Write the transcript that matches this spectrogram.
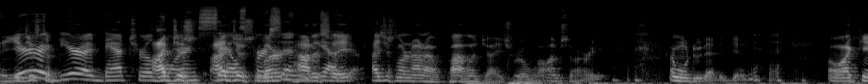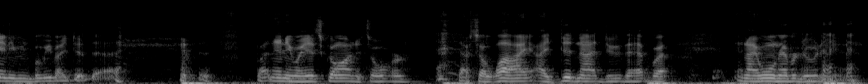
you, You're just a, you're a natural I just I just learned how to Yeah. say I just learned how to apologize real well. I'm sorry. I won't do that again. Oh, I can't even believe I did that. but anyway, it's gone. It's over. That's a lie. I did not do that, but and I won't ever do it again.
